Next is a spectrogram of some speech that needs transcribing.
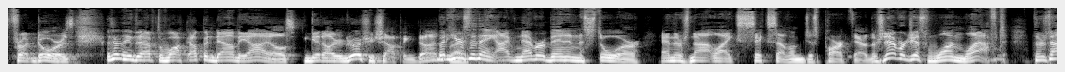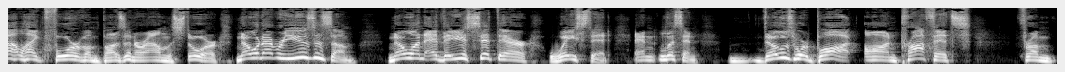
front doors. It's another thing to have to walk up and down the aisles and get all your grocery shopping done. But here's the thing: I've never been in a store and there's not like six of them just parked there. There's never just one left. There's not like four of them buzzing around the store. No one ever uses them. No one. Eh, they just sit there wasted. And listen, those were bought on profits from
